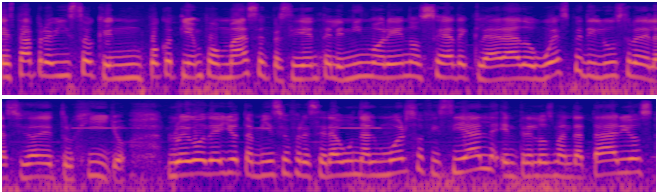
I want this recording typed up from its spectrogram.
Está previsto que en un poco tiempo más el presidente Lenín Moreno sea declarado huésped ilustre de la ciudad de Trujillo. Luego de ello también se ofrecerá un almuerzo oficial entre los mandatarios,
